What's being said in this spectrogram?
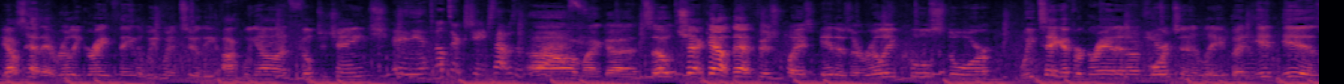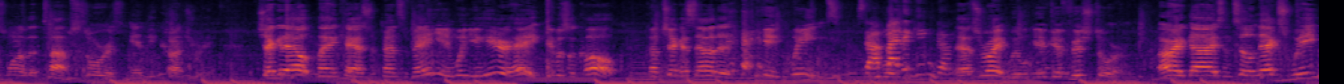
They also had that really great thing that we went to, the Aqueon filter change. The filter exchange, that was a blast. Oh my god. So check out that fish place. It is a really cool store. We take it for granted, unfortunately, but it is one of the top stores in the country. Check it out, Lancaster, Pennsylvania, and when you're here, hey, give us a call. Come check us out at King Queens. Stop will, by the kingdom. That's right, we will give you a fish tour. Alright guys, until next week,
